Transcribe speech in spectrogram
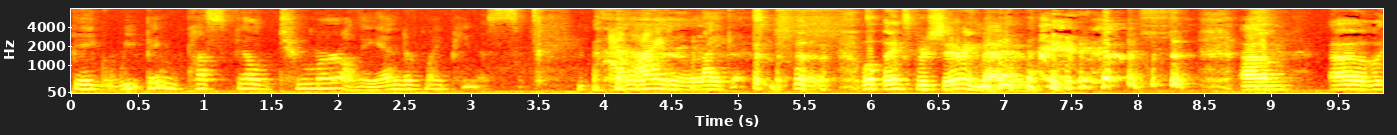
big weeping pus filled tumor on the end of my penis. And I like it. well, thanks for sharing that with me. um, uh,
